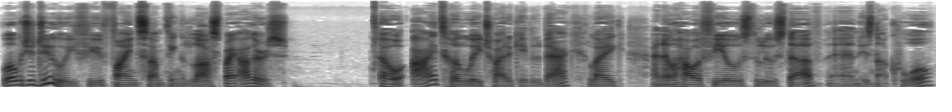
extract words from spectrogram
What would you do if you find something lost by others? Oh, I totally try to give it back. Like, I know how it feels to lose stuff and it's not cool.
